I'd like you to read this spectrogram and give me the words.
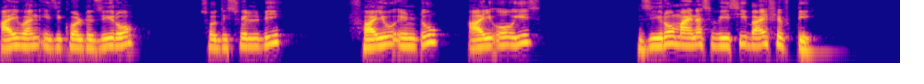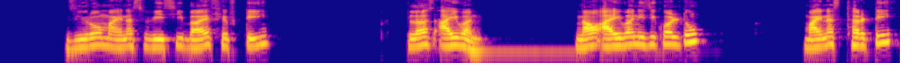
I1 is equal to 0. So this will be 5 into IO is 0 minus VC by 50. 0 minus VC by 50 plus I1. Now I1 is equal to minus 30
